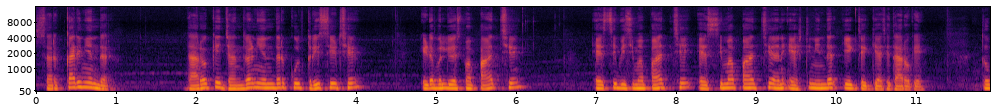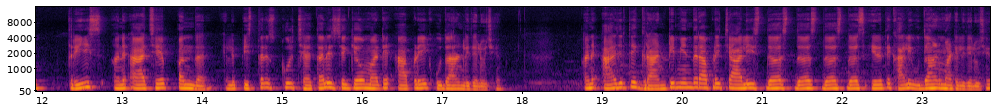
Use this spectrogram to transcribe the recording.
સરકારીની અંદર, ધારો કે જનરલની અંદર કુલ ત્રીસ સીટ છે એડબ્લ્યુએસમાં પાંચ છે એસસીબીસીમાં પાંચ છે એસસીમાં પાંચ છે અને એસટીની અંદર એક જગ્યા છે ધારો કે, તો ત્રીસ અને આ છે પંદર, એટલે પિસ્તાલીસ કુલ છેતાલીસ જગ્યાઓ માટે આપણે એક ઉદાહરણ લીધેલું છે. અને આ જ રીતે ગ્રાન્ટીની અંદર આપણે ચાલીસ, દસ દસ દસ દસ એ રીતે ખાલી ઉદાહરણ માટે લીધેલું છે.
